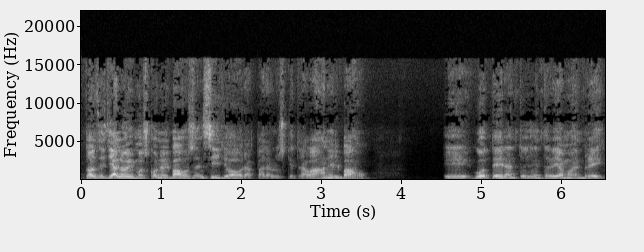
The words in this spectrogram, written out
Entonces, ya lo vimos con el bajo sencillo. Ahora, para los que trabajan el bajo eh, gotera, entonces entraríamos en re.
